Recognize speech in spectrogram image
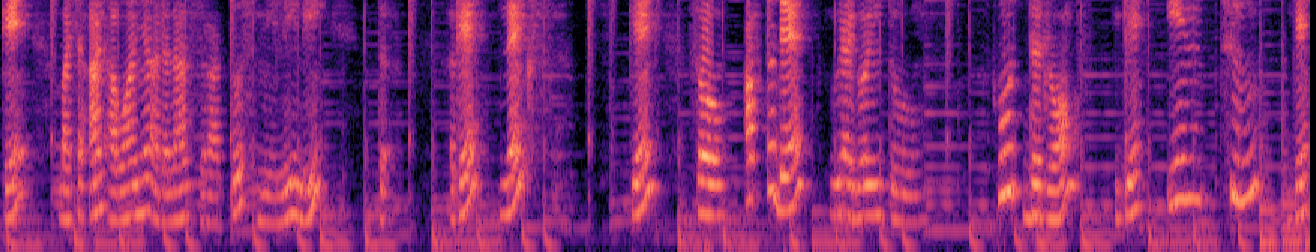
Okay, bacaan awalnya adalah 100 ml. Okay, next. Okay, so after that we are going to put the rocks okay into okay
